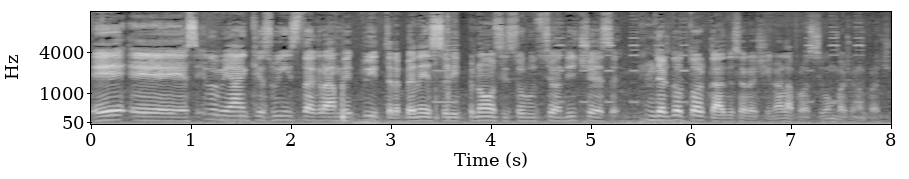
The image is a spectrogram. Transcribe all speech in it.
E, e seguimi anche su Instagram e Twitter Benessere Ipnosi Soluzioni di Cesare del dottor Claudio Saracino. Alla prossima, un bacio e un abbraccio.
